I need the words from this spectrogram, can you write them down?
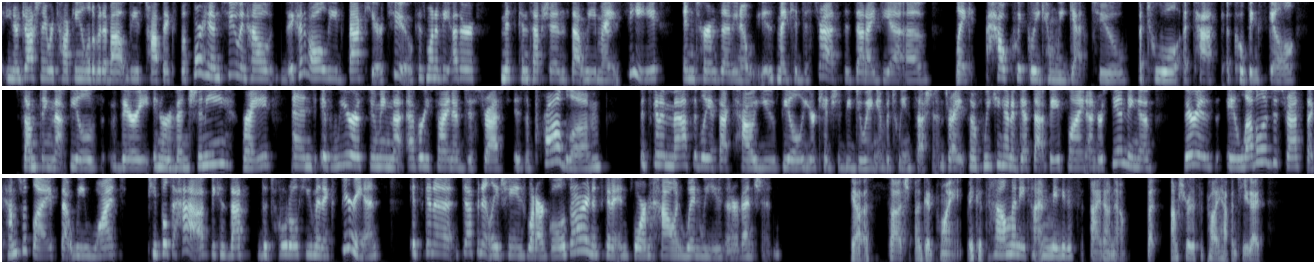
you know josh and i were talking a little bit about these topics beforehand too and how it kind of all leads back here too because one of the other misconceptions that we might see in terms of you know is my kid distressed is that idea of like how quickly can we get to a tool a task a coping skill something that feels very interventiony, right? And if we're assuming that every sign of distress is a problem, it's going to massively affect how you feel your kid should be doing in between sessions, right? So if we can kind of get that baseline understanding of there is a level of distress that comes with life that we want people to have because that's the total human experience, it's going to definitely change what our goals are and it's going to inform how and when we use intervention. Yeah, that's such a good point. Because how many times, maybe this, I don't know, but I'm sure this has probably happened to you guys.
